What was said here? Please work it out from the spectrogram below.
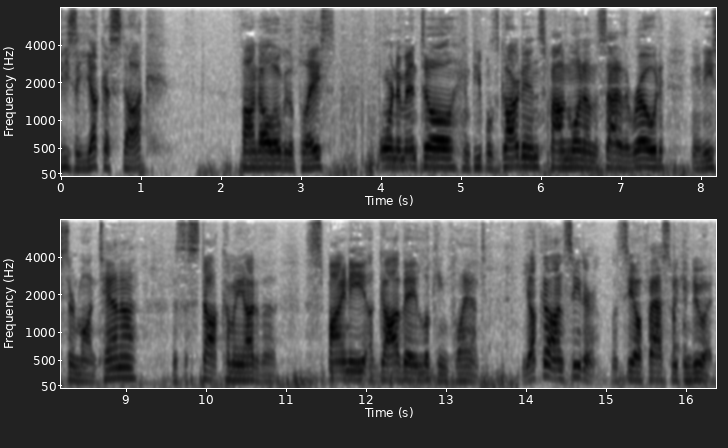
piece of yucca stalk found all over the place. Ornamental in people's gardens. Found one on the side of the road in eastern Montana. This is stalk coming out of a spiny agave looking plant. Yucca on cedar. Let's see how fast we can do it.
